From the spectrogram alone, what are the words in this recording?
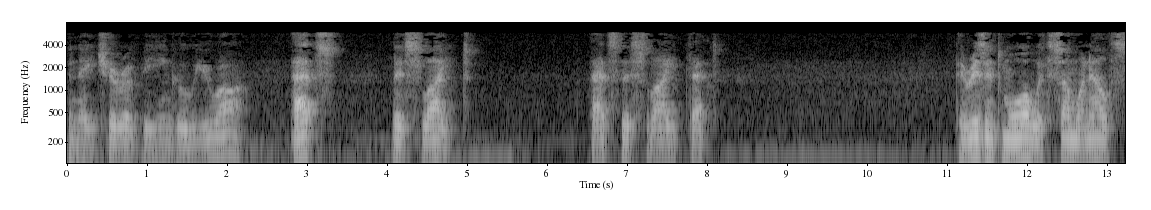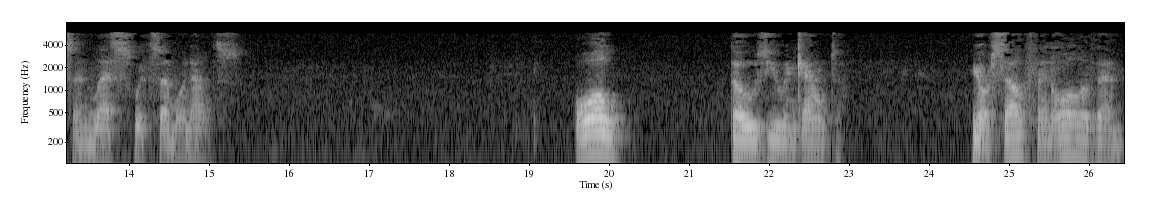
the nature of being who you are. That's this light. That's this light that there isn't more with someone else and less with someone else. All those you encounter. Yourself and all of them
